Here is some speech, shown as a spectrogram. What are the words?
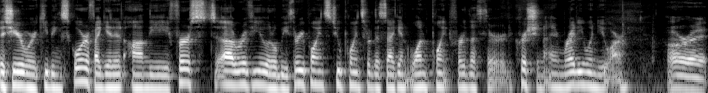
This year we're keeping score. If I get it on the first uh, review, it'll be three points, two points for the second, one point for the third. Christian, I am ready when you are. All right.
